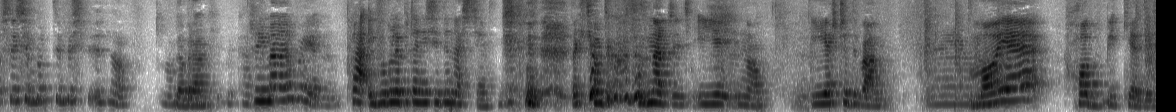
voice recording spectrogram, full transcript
w sensie, bo ty byś, no. no Dobra. Czyli mamy po jednym. Tak. i w ogóle pytanie jest 11. tak chciałam tylko zaznaczyć. I je, no. I jeszcze dwa. Moje hobby kiedyś.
